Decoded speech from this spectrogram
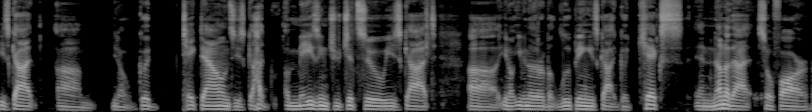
He's got, um, you know, good takedowns. He's got amazing jujitsu. He's got, uh, you know, even though they're a bit looping, he's got good kicks, and none of that so far.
